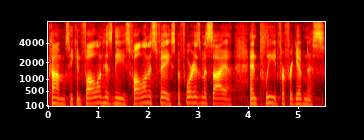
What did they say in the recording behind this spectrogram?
comes. He can fall on his knees, fall on his face before his Messiah, and plead for forgiveness.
